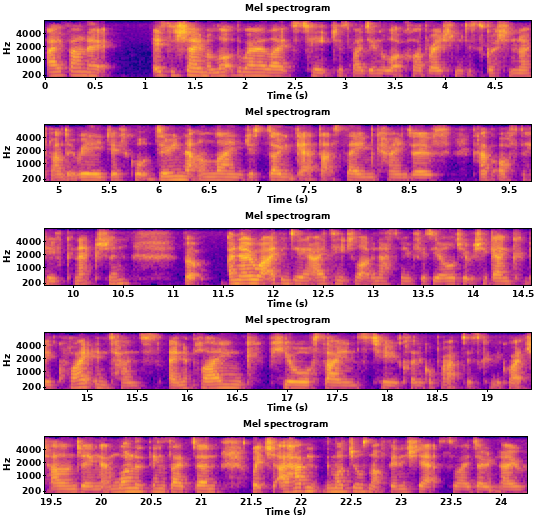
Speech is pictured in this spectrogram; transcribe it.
I found it. It's a shame. A lot of the way I like to teach is by doing a lot of collaboration and discussion. And I found it really difficult doing that online. You just don't get that same kind of kind of off the hoof connection. But I know what I've been doing. I teach a lot of anatomy and physiology, which again can be quite intense, and applying pure science to clinical practice can be quite challenging. And one of the things I've done, which I haven't, the module's not finished yet, so I don't know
